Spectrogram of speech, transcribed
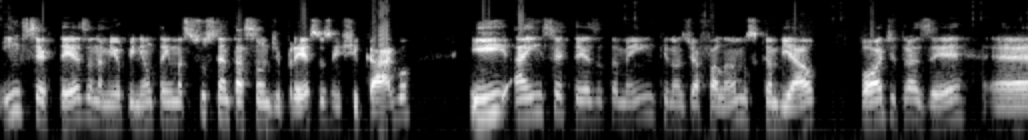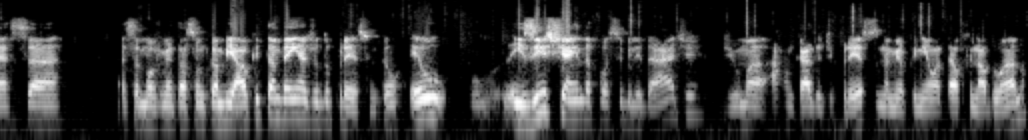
incerteza, na minha opinião, tem uma sustentação de preços em Chicago e a incerteza também, que nós já falamos, cambial, pode trazer essa, essa movimentação cambial que também ajuda o preço. Então, eu existe ainda a possibilidade de uma arrancada de preços, na minha opinião, até o final do ano.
